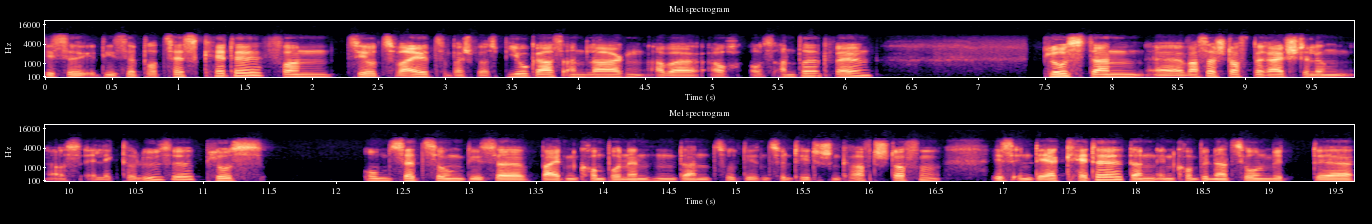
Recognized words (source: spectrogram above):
diese, diese Prozesskette von CO2, zum Beispiel aus Biogasanlagen, aber auch aus anderen Quellen, plus dann äh, Wasserstoffbereitstellung aus Elektrolyse, plus Umsetzung dieser beiden Komponenten dann zu den synthetischen Kraftstoffen ist in der Kette dann in Kombination mit der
